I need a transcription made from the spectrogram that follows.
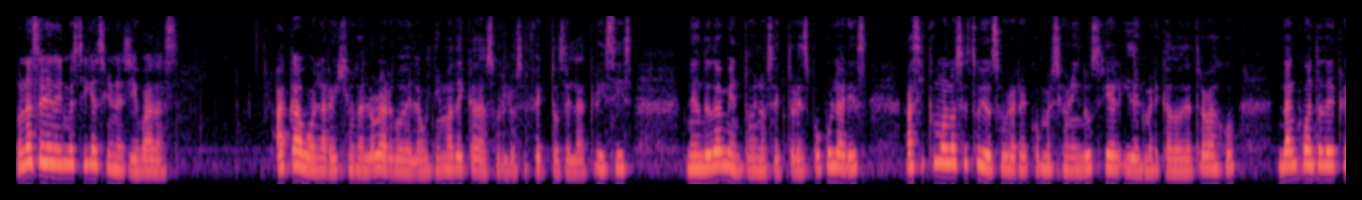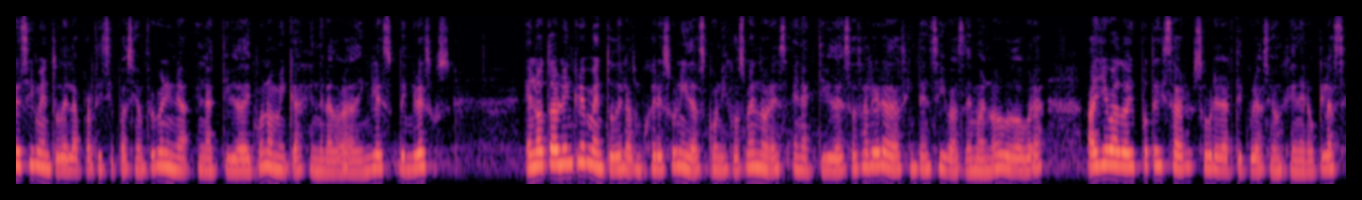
Una serie de investigaciones llevadas a cabo en la región a lo largo de la última década sobre los efectos de la crisis de endeudamiento en los sectores populares, así como los estudios sobre reconversión industrial y del mercado de trabajo, dan cuenta del crecimiento de la participación femenina en la actividad económica generadora de, ingresos. El notable incremento de las mujeres unidas con hijos menores en actividades aceleradas intensivas de mano de obra ha llevado a hipotizar sobre la articulación género-clase.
